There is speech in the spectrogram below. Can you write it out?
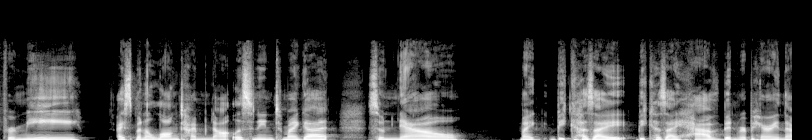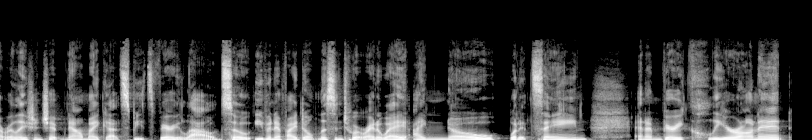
for me, I spent a long time not listening to my gut. So now my because I because I have been repairing that relationship, now my gut speaks very loud. So even if I don't listen to it right away, I know what it's saying and I'm very clear on it.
